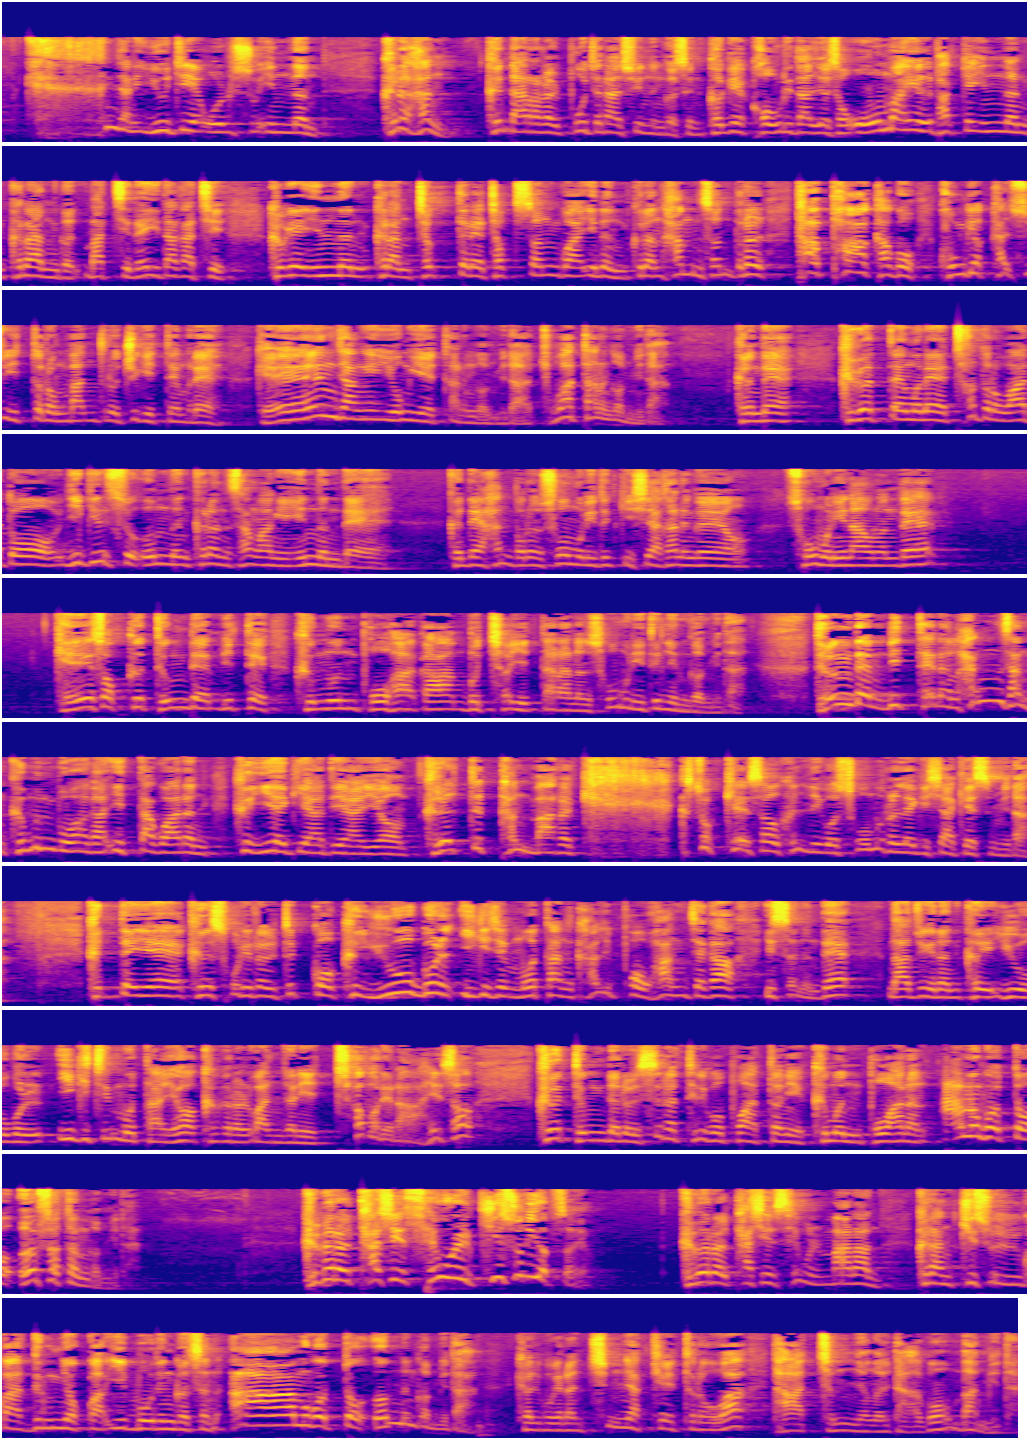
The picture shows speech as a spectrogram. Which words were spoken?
굉장히 유지해 올 수 있는 그러한 그 나라를 보존할 수 있는 것은 거기에 거울이 달려서 5마일 밖에 있는 그러한 것, 마치 레이다 같이 거기에 있는 그러한 적들의 적선과 이런 그런 함선들을 다 파악하고 공격할 수 있도록 만들어 주기 때문에 굉장히 용이했다는 겁니다. 좋았다는 겁니다. 그런데 그것 때문에 쳐들어와도 이길 수 없는 그런 상황이 있는데, 근데 한 번은 소문이 듣기 시작하는 거예요. 소문이 나오는데, 계속 그 등대 밑에 금은 보화가 묻혀 있다라는 소문이 들리는 겁니다. 등대 밑에는 항상 금은 보화가 있다고 하는 그 얘기에 대하여 그럴듯한 말을 계속해서 흘리고 소문을 내기 시작했습니다. 그때의 그 소리를 듣고 그 유혹을 이기지 못한 칼리포 황제가 있었는데 나중에는 그 유혹을 이기지 못하여 그거를 완전히 쳐버려라 해서 그 등대를 쓰러뜨리고 보았더니 금은 보아는 아무것도 없었던 겁니다. 그거를 다시 세울 기술이 없어요. 그거를 다시 세울 만한 그러한 기술과 능력과 이 모든 것은 아무것도 없는 겁니다. 결국에는 침략해 들어와 다 점령을 당하고 맙니다.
